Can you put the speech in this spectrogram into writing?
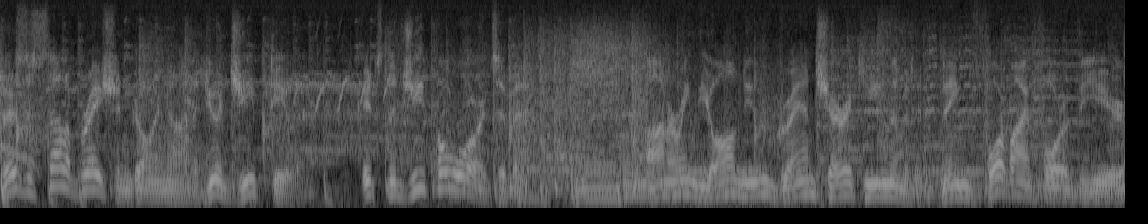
There's a celebration going on at your Jeep dealer. It's the Jeep Awards event. honoring the all-new Grand Cherokee Limited, named 4x4 of the Year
